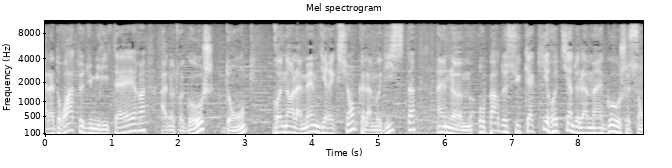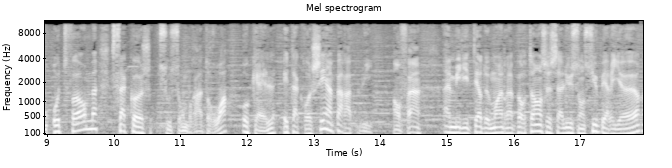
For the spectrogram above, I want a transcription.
À la droite du militaire, à notre gauche donc, Prenant la même direction que la modiste, un homme au par-dessus kaki retient de la main gauche son haute forme, sacoche sous son bras droit auquel est accroché un parapluie. Enfin, un militaire de moindre importance salue son supérieur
